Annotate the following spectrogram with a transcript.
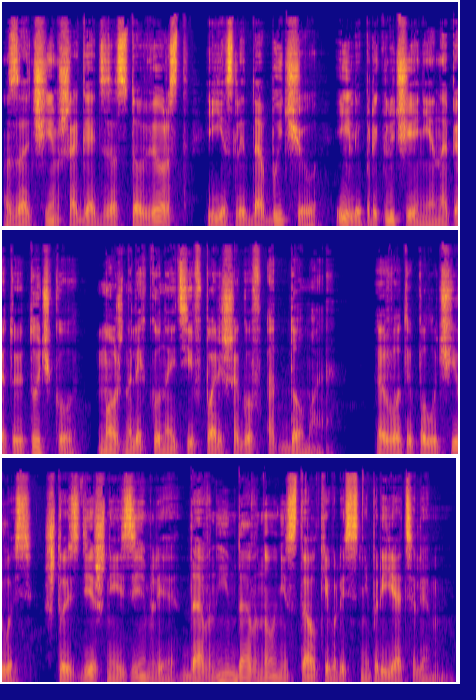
Зачем шагать за 100 верст, если добычу или приключение на пятую точку можно легко найти в паре шагов от дома? Вот и получилось, что здешние земли давным-давно не сталкивались с неприятелем.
